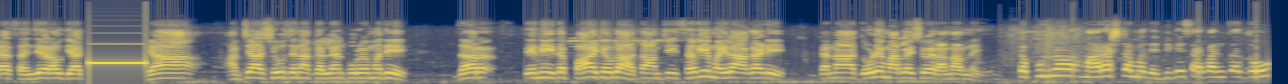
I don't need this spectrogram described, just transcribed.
या संजय राऊत या या आमच्या शिवसेना कल्याणपूर्वेमध्ये जर त्यांनी इथं पाय ठेवला तर आमची सगळी महिला आघाडी त्यांना जोडे मारल्याशिवाय राहणार नाही. तर पूर्ण महाराष्ट्रामध्ये दिघे साहेबांचा जो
